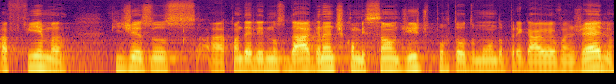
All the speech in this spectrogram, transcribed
afirma que Jesus, ah, quando ele nos dá a grande comissão de ir por todo mundo pregar o Evangelho,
